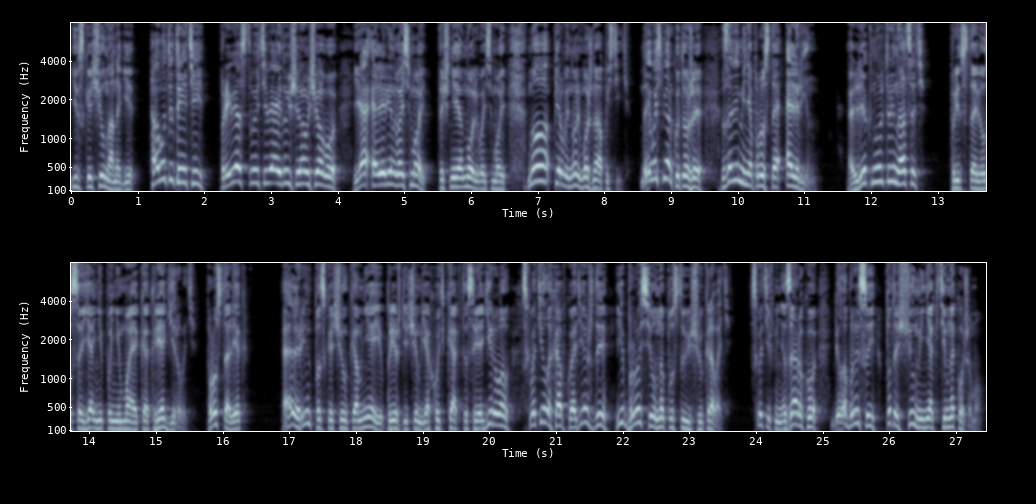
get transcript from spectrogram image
и вскочил на ноги. «А вот и третий! Приветствую тебя, идущий на учебу! Я Эллирин восьмой, точнее ноль восьмой, но первый ноль можно опустить. Да и восьмерку тоже. Зови меня просто Эльрин». «Олег 013», – представился я, не понимая, как реагировать. «Просто Олег». Эльрин подскочил ко мне и, прежде чем я хоть как-то среагировал, схватил охапку одежды и бросил на пустующую кровать. Схватив меня за руку, Белобрысый потащил меня к темнокожему.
